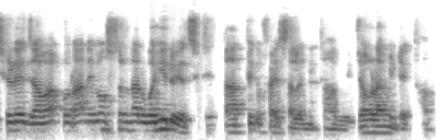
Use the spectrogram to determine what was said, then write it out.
ছেড়ে যাওয়া কোরআন এবং সুন্নাহর ওহী রয়েছে। তার থেকে ফয়সালা নিতে হবে, ঝগড়া মিটাতে হবে।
